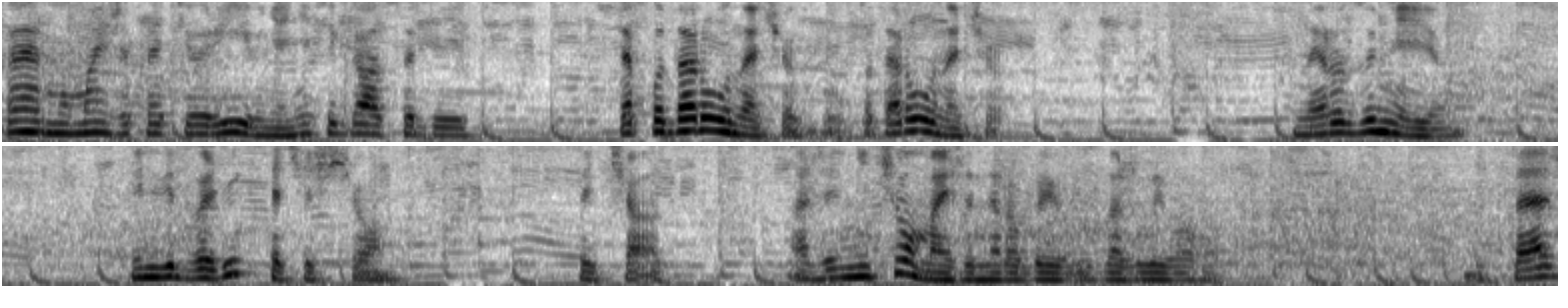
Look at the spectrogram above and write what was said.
ферму майже третього рівня, ніфіга собі. Це подаруночок був, подаруночок. Не розумію. Він відволікся чи що в цей час? Адже нічого майже не робив важливого. Все ж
